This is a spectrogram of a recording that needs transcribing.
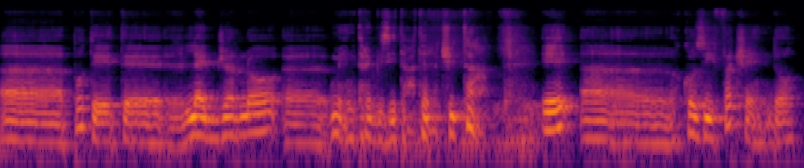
eh, potete leggerlo eh, mentre visitate la città e eh, così facendo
